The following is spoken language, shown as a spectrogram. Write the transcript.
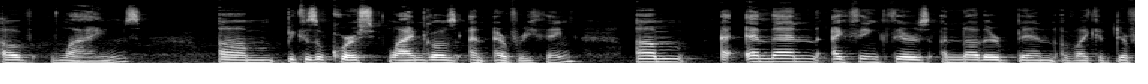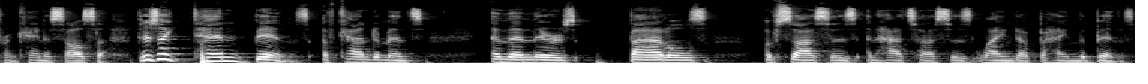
of limes, um, because of course lime goes on everything. Um, and then I think there's another bin of like a different kind of salsa. There's like 10 bins of condiments, and then there's bottles of sauces and hot sauces lined up behind the bins.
